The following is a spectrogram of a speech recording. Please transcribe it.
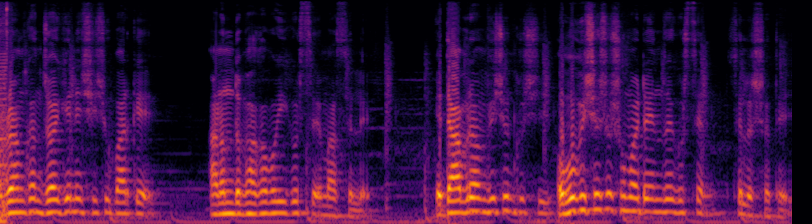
আব্রাহাম খান জয়কে নিয়ে শিশু পার্কে আনন্দ ভাগাভাগি করছে মা ছেলে এতে আব্রাহাম ভীষণ খুশি। অববিশ্বাসও সময়টা এনজয় করছেন ছেলের সাথেই।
